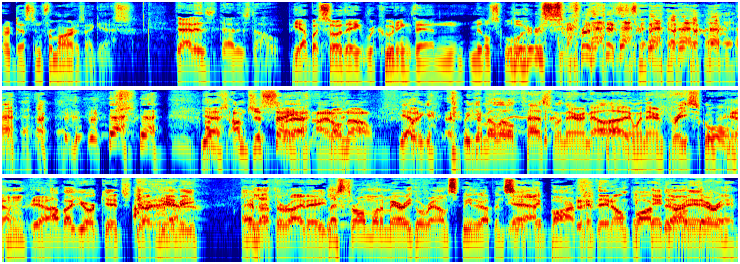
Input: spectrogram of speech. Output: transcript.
are destined for Mars, I guess. That is that is the hope. Yeah, but so are they recruiting then middle schoolers for this? yes, I'm, I'm, just saying. I don't know. Yeah, but, we, give, we give them a little test when they're in uh, when they're in preschool. Yeah, yeah. How about your kids, Chuck? Maybe they're let, the right age. Let's throw them on a merry-go-round, speed it up, and see yeah. if they barf. If they don't barf, if they they're don't, in. they're in.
